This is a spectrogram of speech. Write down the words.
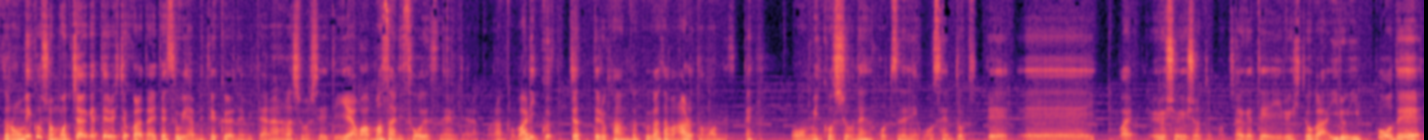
そのおみこしを持ち上げてる人から大体すぐやめていくよね、みたいな話もしていて、いや、ままさにそうですね、みたいな、こうなんか割り食っちゃってる感覚が多分あると思うんですよね。おみこしをね、こう常にこう先頭切って、えー、よいしょよいしょって持ち上げている人がいる一方で、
